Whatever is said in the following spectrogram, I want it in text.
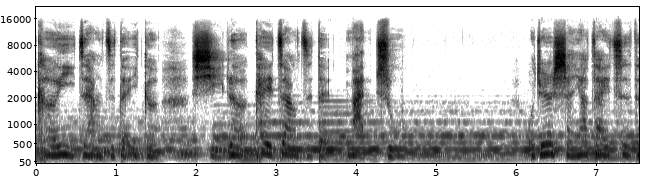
可以这样子的一个喜乐，可以这样子的满足。我觉得神要再一次的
